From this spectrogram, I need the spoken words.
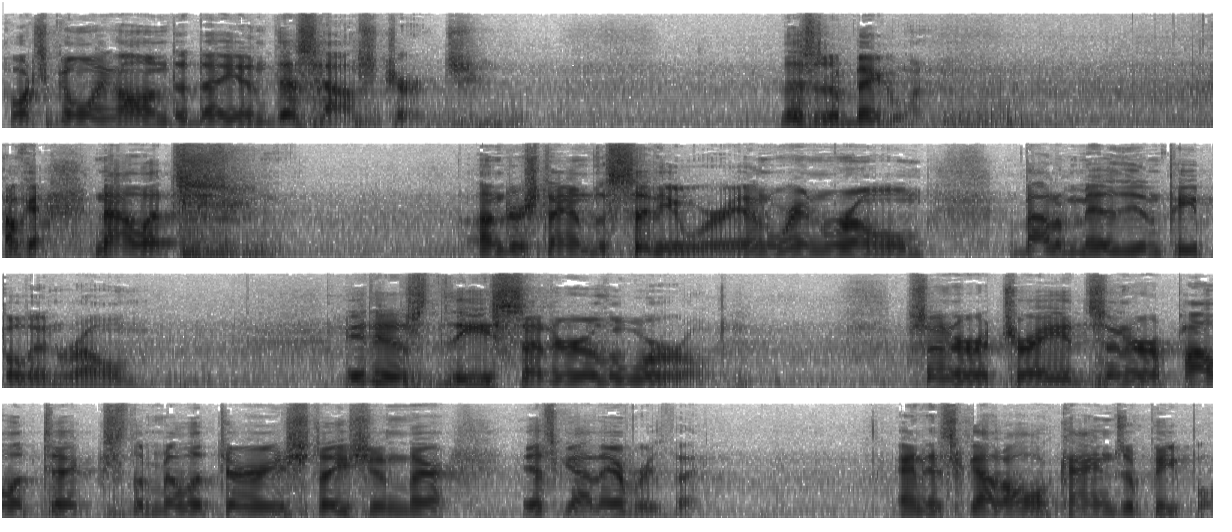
what's going on today in this house church. This is a big one. Okay, now let's understand the city we're in. We're in Rome, about a million people in Rome. It is the center of the world center of trade, center of politics, the military station there. It's got everything. And it's got all kinds of people.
